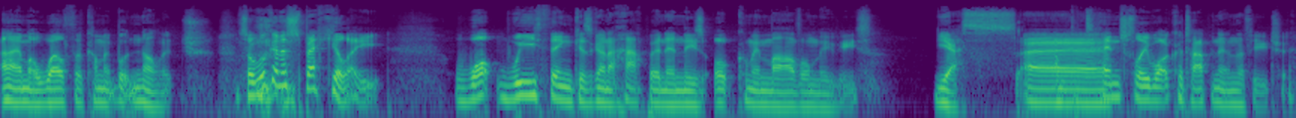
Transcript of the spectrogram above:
I am a wealth of comic book knowledge. So we're going to speculate what we think is going to happen in these upcoming Marvel movies. Yes. and Uh, potentially what could happen in the future.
